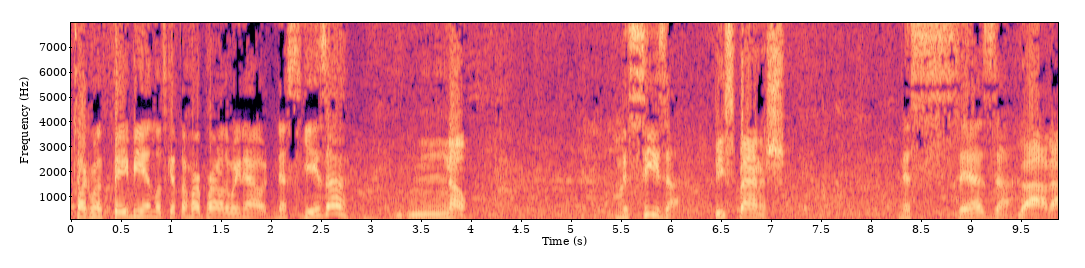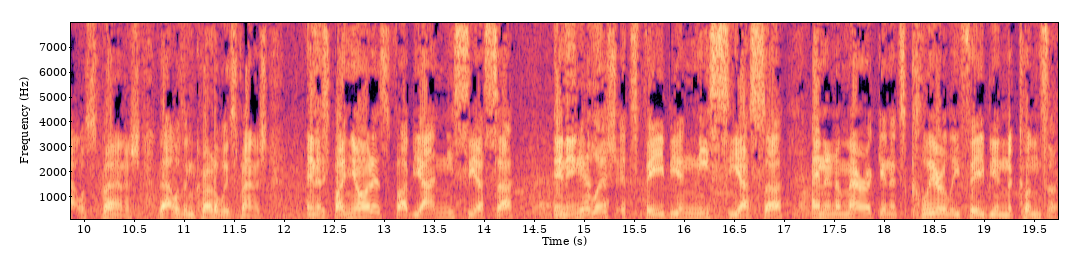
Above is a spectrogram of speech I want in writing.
Talking with Fabian. Let's get the hard part out of the way now. Nicieza, No. Nicieza, Be Spanish. Nicieza. Ah, that was Spanish. That was incredibly Spanish. In Espanol, it's Fabian Niciesa. In Nicieza. English, it's Fabian Niciesa. And in American, it's clearly Fabian Nacunza.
